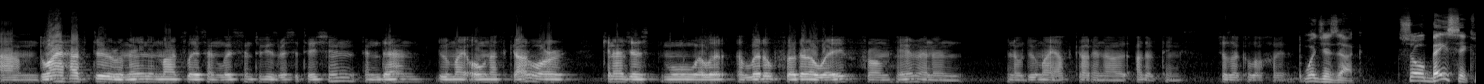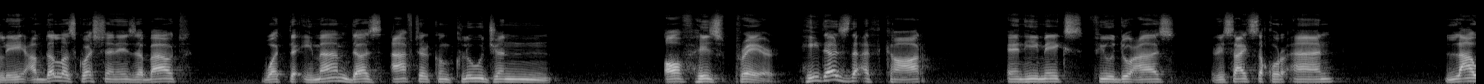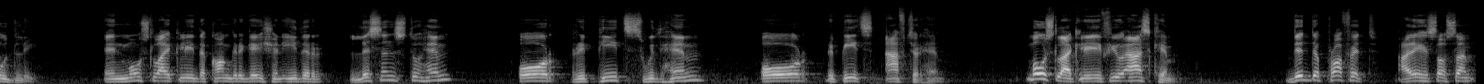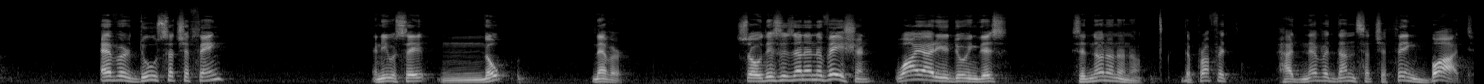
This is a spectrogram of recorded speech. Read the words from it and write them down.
um, do I have to remain in my place and listen to his recitation and then do my own athkar, or can I just move a, li- a little further away from him and then, you know, do my athkar and other things? Jazakallah khair. Wajazak. So basically, Abdullah's question is about what the Imam does after conclusion of his prayer. He does the adhkar and he makes few du'as, recites the Quran loudly. And most likely the congregation either listens to him or repeats with him or repeats after him. Most likely, if you ask him, did the Prophet ﷺ ever do such a thing? And he would say, Nope, never. So this is an innovation. Why are you doing this? He said, No, no, no, no. The Prophet had never done such a thing, but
